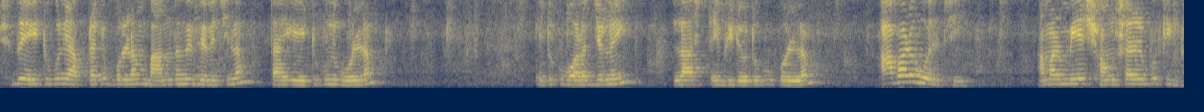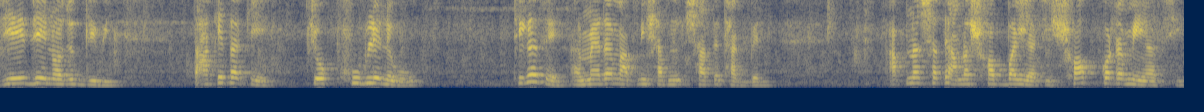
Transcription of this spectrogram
শুধু এইটুকুনি আপনাকে বললাম, বান্ধবী ভেবেছিলাম, তাই এইটুকুনি বললাম। এটুকু বলার জন্যই লাস্ট এই ভিডিওটুকু করলাম। আবারও বলছি, আমার মেয়ের সংসারের প্রতি যে যে নজর দিবি, তাকে তাকে চোখ খুবলে নেব। ঠিক আছে? আর ম্যাডাম আপনি সাথে থাকবেন। আপনার সাথে আমরা সবাই আছি সব কটা মেয়ে আছি।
